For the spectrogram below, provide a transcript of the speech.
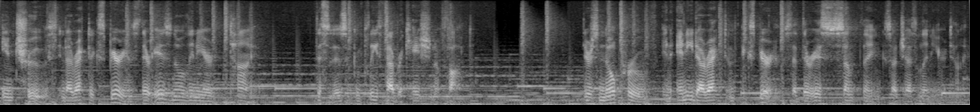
in truth, in direct experience, there is no linear time. This is a complete fabrication of thought. There's no proof in any direct experience that there is something such as linear time.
